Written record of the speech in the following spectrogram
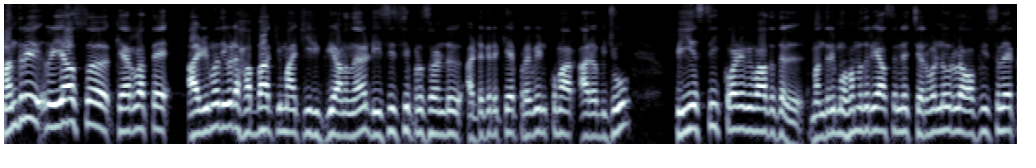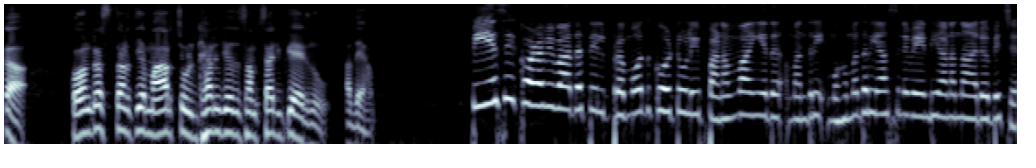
മന്ത്രി റിയാസ് കേരളത്തെ അഴിമതിയുടെ ഹബ്ബാക്കി മാറ്റിയിരിക്കുകയാണെന്ന് D C C president advocate K Praveen Kumar ആരോപിച്ചു. പി എസ് സി കോഴ വിവാദത്തിൽ മന്ത്രി മുഹമ്മദ് റിയാസിന്റെ ചെറുവണ്ണൂരിലെ ഓഫീസിലേക്ക് കോൺഗ്രസ് നടത്തിയ മാർച്ച് ഉദ്ഘാടനം ചെയ്ത് സംസാരിക്കുകയായിരുന്നു അദ്ദേഹം. പി എസ് സി കോഴ വിവാദത്തിൽ പ്രമോദ് കോട്ടൂളി പണം വാങ്ങിയത് മന്ത്രി മുഹമ്മദ് റിയാസിന് വേണ്ടിയാണെന്ന് ആരോപിച്ച്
